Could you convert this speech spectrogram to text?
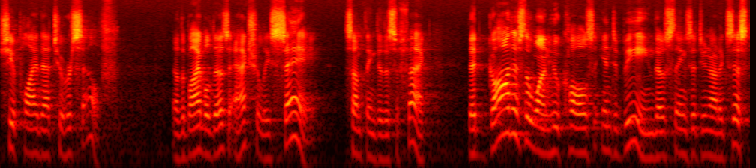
She applied that to herself. Now, the Bible does actually say something to this effect that God is the one who calls into being those things that do not exist.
